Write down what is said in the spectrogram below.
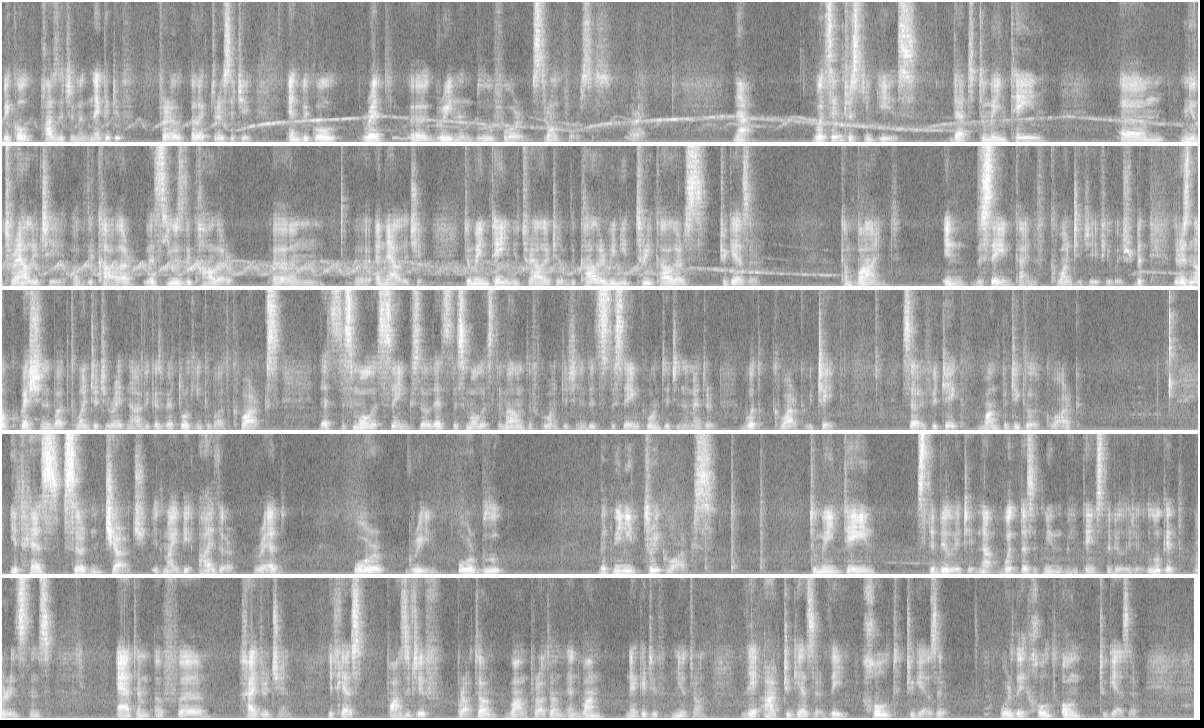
We call positive and negative for electricity, and we call red, uh, green, and blue for strong forces. All right. Now, what's interesting is that to maintain um, neutrality of the color, let's use the color um, uh, analogy. To maintain neutrality of the color, we need three colors together, combined in the same kind of quantity, if you wish. But there is no question about quantity right now because we're talking about quarks. That's the smallest thing, so that's the smallest amount of quantity, and it's the same quantity no matter what quark we take. So if we take one particular quark, it has certain charge. It might be either red or green or blue. But we need three quarks to maintain stability. Now, what does it mean maintain stability? Look at, for instance, atom of uh, hydrogen. It has positive proton, one proton, and one negative neutron. They are together, they hold together, or they hold on together.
